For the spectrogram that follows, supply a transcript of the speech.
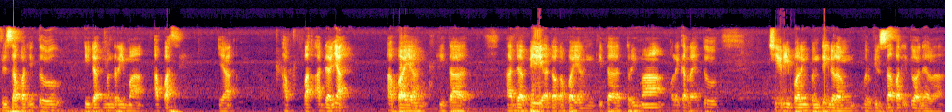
filsafat itu tidak menerima apa ya apa adanya apa yang kita hadapi atau apa yang kita terima. Oleh karena itu ciri paling penting dalam berfilsafat itu adalah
